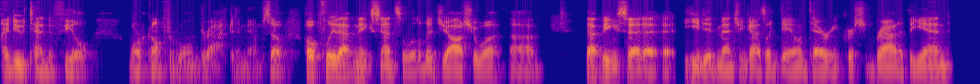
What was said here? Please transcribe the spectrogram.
I do tend to feel more comfortable in drafting them. So hopefully that makes sense a little bit, Joshua. Uh, that being said, uh, uh, he did mention guys like Dalen Terry and Christian Braun at the end.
